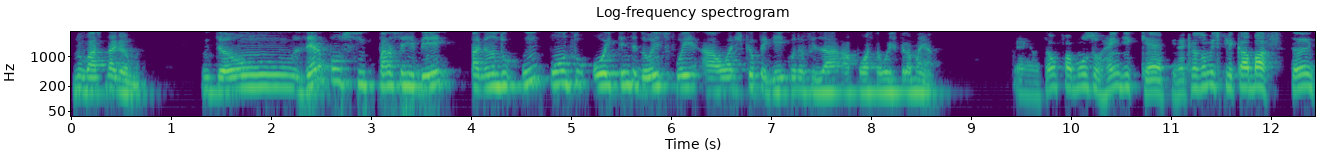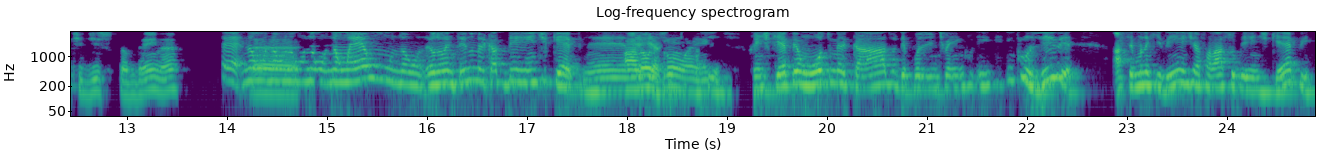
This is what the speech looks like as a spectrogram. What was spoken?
no Vasco da Gama. Então, 0,5 para o CRB, pagando 1,82 foi a odd que eu peguei quando eu fiz a aposta hoje pela manhã. É, então o famoso handicap, né? Que nós vamos explicar bastante disso também, né? É, não, é... Não, não, não, não é um. Não, eu não entrei no mercado de handicap, né? Ah, né, não, entrou, tipo, é. assim, handicap é um outro mercado, depois a gente vai. Inclusive, a semana que vem a gente vai falar sobre handicap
